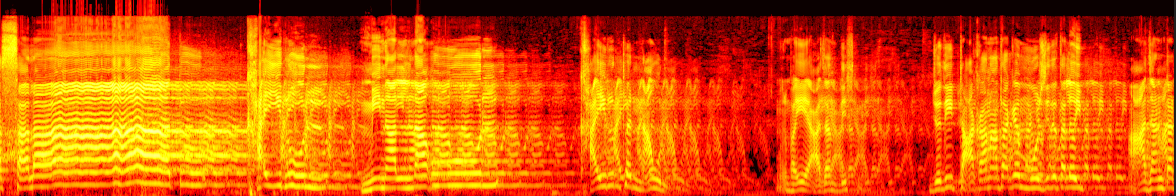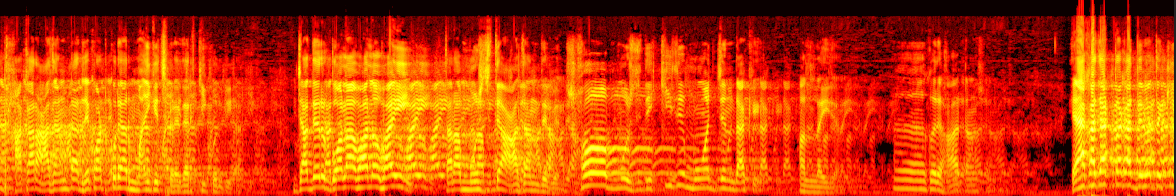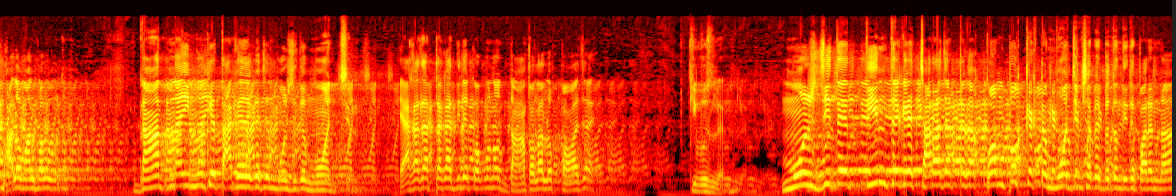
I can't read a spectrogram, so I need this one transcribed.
আসসালাতু খাইরুল মিনাল নাউল। খাইরুল ফের নাউল। ভাই আজান দিস। যদি টাকা না থাকে মসজিদে, তাহলে ওই আজানটা, ঢাকার আজানটা রেকর্ড করে আর মাইকে ছেড়ে দেয় কি করবি? যাদের গলা ভালো ভাই, তারা মসজিদে আজান দেবেন। সব মসজিদে কি যে মোয়াজ্জেন ডাকে। আল্লাহ করে হাত টানছে এক হাজার টাকা দেবে তো কি ভালো মাল পাবে? দাঁত নাই মুখে তাকে রেখেছে মসজিদে মোয়াজ্জেন। এক হাজার টাকা দিলে কখনো দাঁতওয়ালা লোক পাওয়া যায়? কি বুঝলেন? মসজিদে তিন থেকে চার হাজার টাকা কমপক্ষে একটা মসজিদ সাহেবের বেতন দিতে পারেন না।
